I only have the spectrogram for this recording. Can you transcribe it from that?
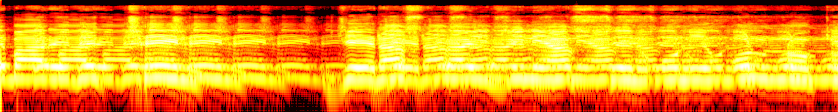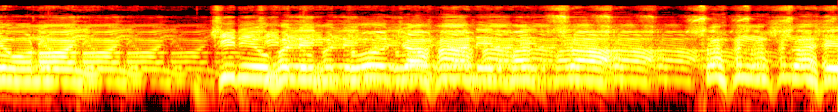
এবারে দেখছেন যে রাস্তায় যিনি আসছেন উনি অন্য কেউ নয়। যিনি হলেন দো জাহানের বাদশা শাহনশাহে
